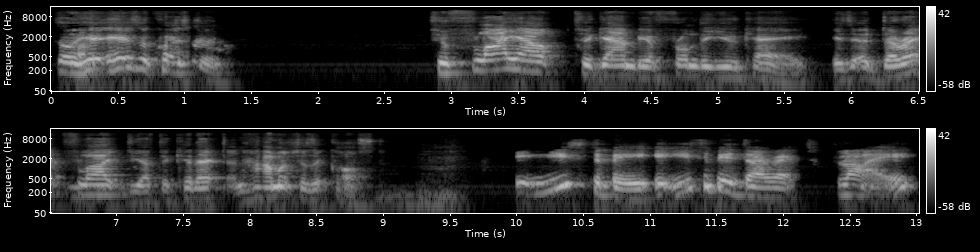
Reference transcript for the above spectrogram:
So here, here's a question: To fly out to Gambia from the UK, is it a direct flight? Do you have to connect, and how much does it cost? It used to be. It used to be a direct flight,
